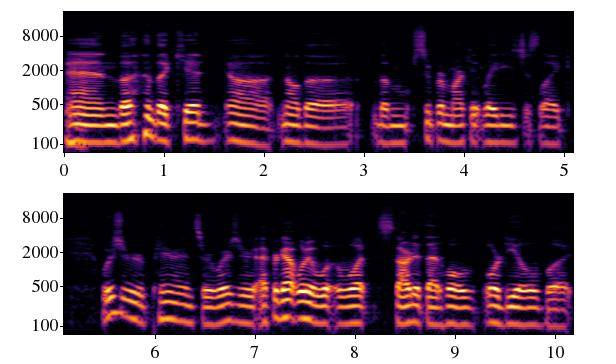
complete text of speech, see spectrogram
And the the kid, uh, no, the the supermarket lady's just like, "Where's your parents?" or "Where's your?" I forgot what it what started that whole ordeal, but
